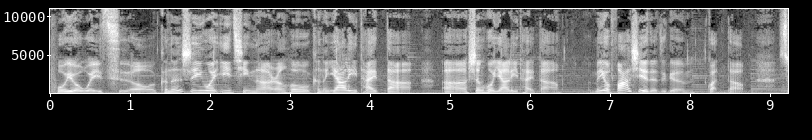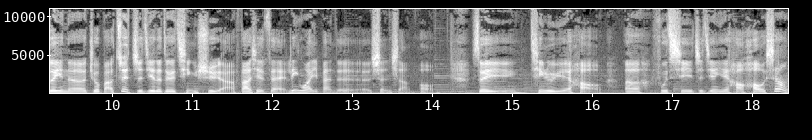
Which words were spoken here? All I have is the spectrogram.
颇有微词哦。可能是因为疫情啊，然后可能压力太大，呃，生活压力太大。没有发泄的这个管道，所以呢，就把最直接的这个情绪啊发泄在另外一半的身上哦。所以情侣也好，呃，夫妻之间也好，好像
